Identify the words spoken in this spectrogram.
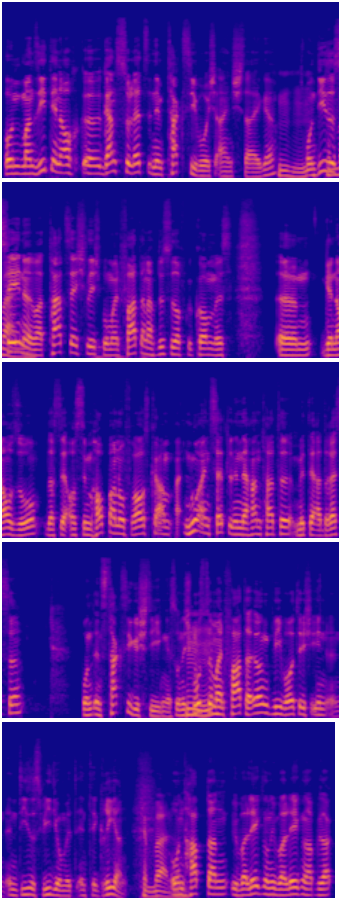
Und man sieht den auch äh, ganz zuletzt in dem Taxi, wo ich einsteige. Mhm. Und diese Szene war tatsächlich, wo mein Vater nach Düsseldorf gekommen ist, ähm, genau so, dass er aus dem Hauptbahnhof rauskam, nur einen Zettel in der Hand hatte mit der Adresse und ins Taxi gestiegen ist. Und ich Mhm. musste meinen Vater irgendwie, wollte ich ihn in, in dieses Video mit integrieren. Bello. Und habe dann überlegt und überlegt und habe gesagt,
